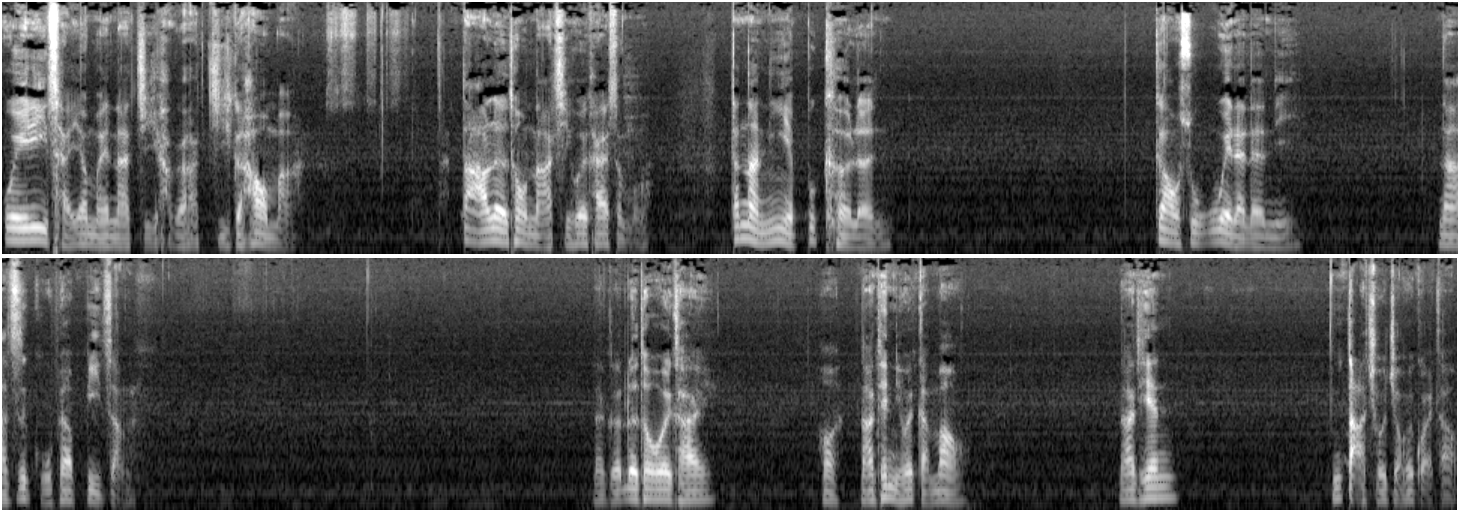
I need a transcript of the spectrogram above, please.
威力彩要买哪几个几个号码，大乐透哪期会开什么？当然，你也不可能告诉未来的你，哪只股票必涨，哪个乐透会开，哦，哪天你会感冒。哪天你打球脚会拐到？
